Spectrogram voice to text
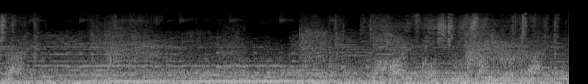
attack. The Hive cluster is under attack.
